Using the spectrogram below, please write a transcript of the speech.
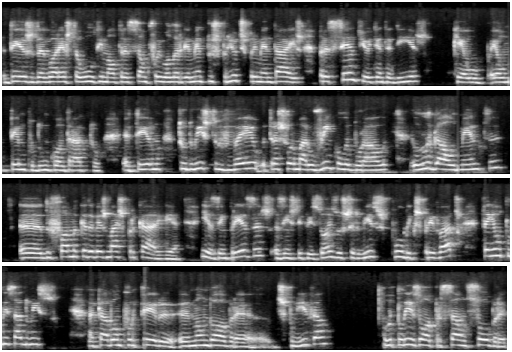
desde agora esta última alteração que foi o alargamento dos períodos experimentais para 180 dias, que é, o, é um tempo de um contrato a termo, tudo isto veio transformar o vínculo laboral legalmente de forma cada vez mais precária. E as empresas, as instituições, os serviços públicos, privados, têm utilizado isso. Acabam por ter eh, mão de obra disponível, utilizam a pressão sobre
